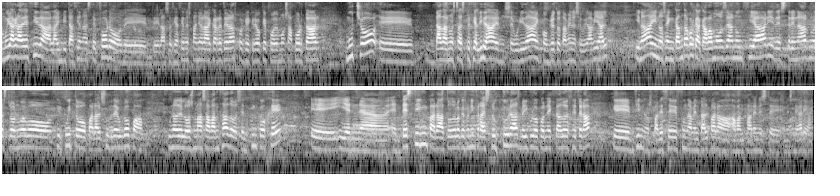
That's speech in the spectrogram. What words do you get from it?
Muy agradecida la invitación a este foro de, la Asociación Española de Carreteras porque creo que podemos aportar mucho, eh, dada nuestra especialidad en seguridad, en concreto también en seguridad vial, y nada, y nos encanta porque acabamos de anunciar y de estrenar nuestro nuevo circuito para el sur de Europa, uno de los más avanzados en 5G, eh, y en, eh, en, testing para todo lo que son infraestructuras, vehículo conectado, etcétera, que en fin, nos parece fundamental para avanzar en este, en este área.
